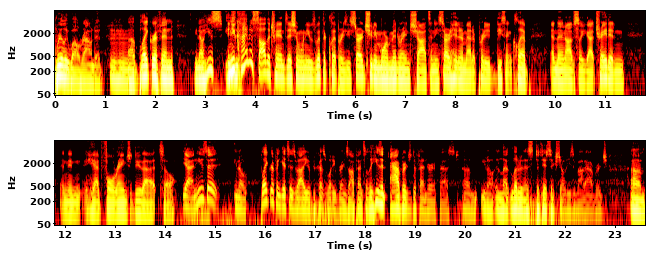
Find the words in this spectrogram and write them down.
really well rounded. hmm Uh, Blake Griffin, you know, he's, he's and you kind of saw the transition when he was with the Clippers. He started shooting more mid-range shots, and he started hitting them at a pretty decent clip. And then obviously he got traded, and and then he had full range to do that. So Yeah, and he's a you know Blake Griffin gets his value because of what he brings offensively. He's an average defender at best. Um, you know, and li- literally the statistics show he's about average. Um,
